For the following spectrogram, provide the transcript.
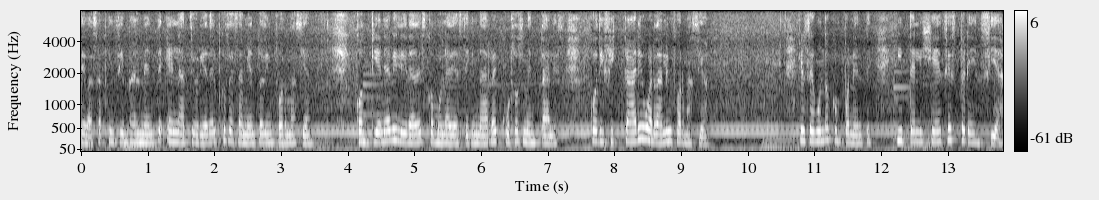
Se basa principalmente en la teoría del procesamiento de información Contiene habilidades como la de asignar recursos mentales, codificar y guardar la información. El segundo componente, inteligencia experiencial.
